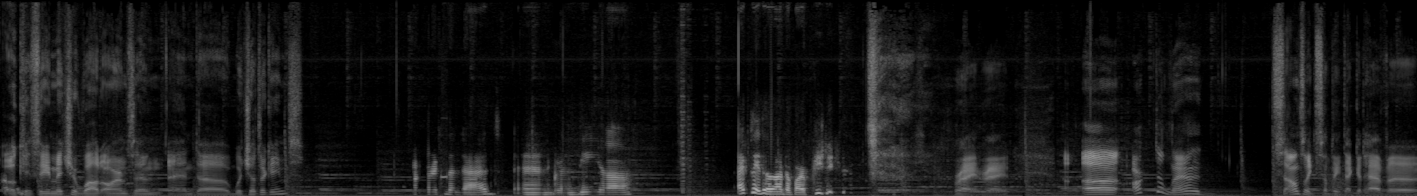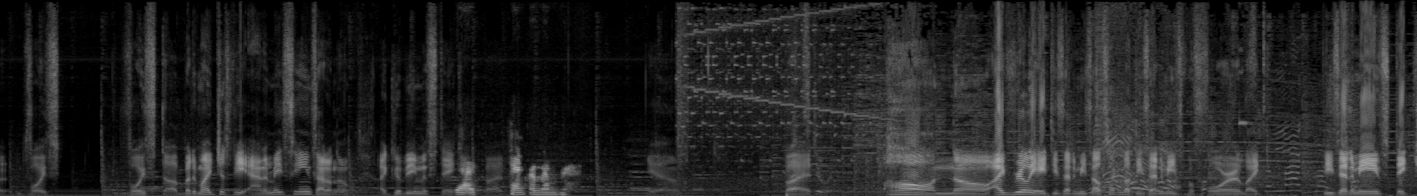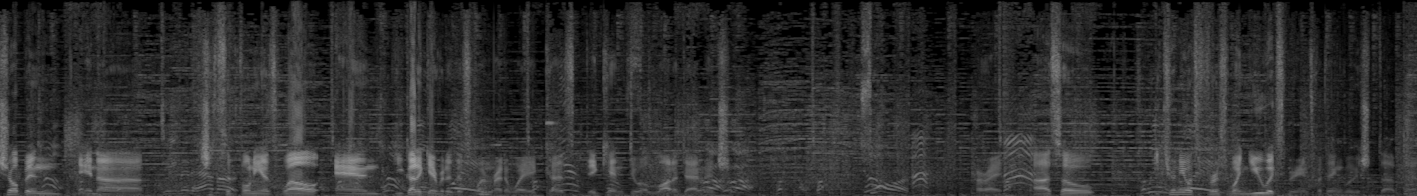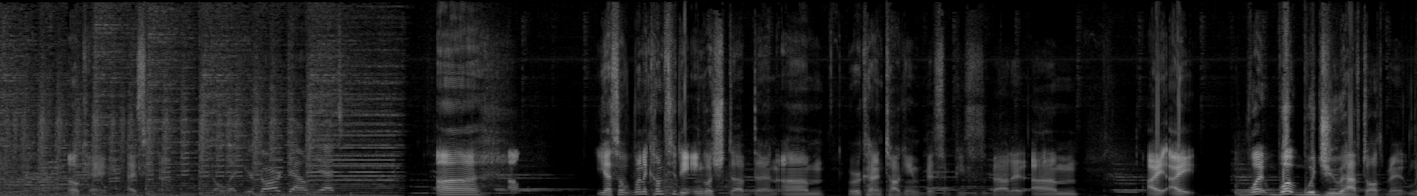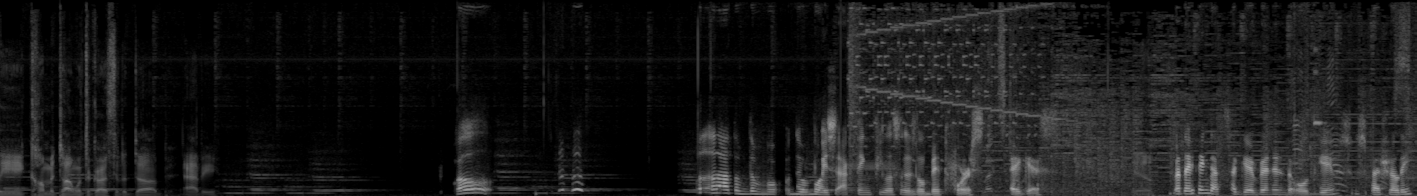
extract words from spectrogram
okay, so you mentioned Wild Arms and and uh, which other games? Arc the Lad and Grandia. I played a lot of RPG. Right, right. Uh, Arc the Lad sounds like something that could have a voice voice dub, but it might just be anime scenes. I don't know. I could be mistaken, Yeah, I but Can't remember. yeah. But oh no, I really hate these enemies. I was talking about these enemies before. Like these enemies, they show up in in uh Symphonia as well, and you gotta get rid of this one right away because it can do a lot of damage. All right. Uh, so Eternia was the first one you experienced with the English dub. Then. Okay, I see now. Don't let your guard down yet. Uh, yeah. So when it comes to the English dub, then um, we were kind of talking bits and pieces about it. Um, I, I, what, what would you have to ultimately comment on with regards to the dub, Abby? Well, well, a lot of the vo- the voice acting feels a little bit forced, I guess. Yeah. But I think that's a given in the old games, especially.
